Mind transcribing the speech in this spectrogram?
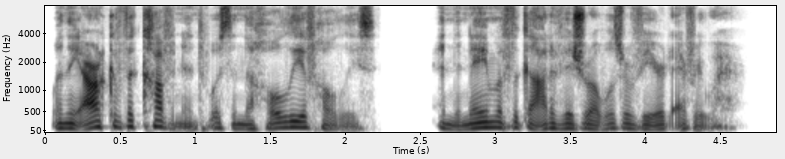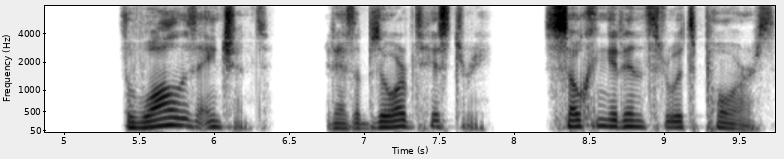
when the Ark of the Covenant was in the Holy of Holies and the name of the God of Israel was revered everywhere. The wall is ancient. It has absorbed history, soaking it in through its pores,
